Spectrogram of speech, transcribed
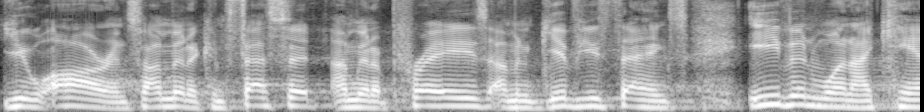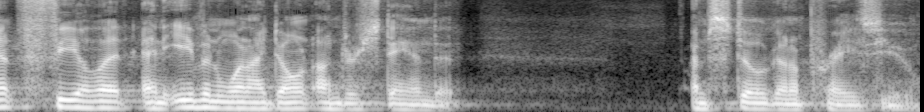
you are. And so I'm going to confess it. I'm going to praise. I'm going to give you thanks, even when I can't feel it and even when I don't understand it. I'm still going to praise you.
